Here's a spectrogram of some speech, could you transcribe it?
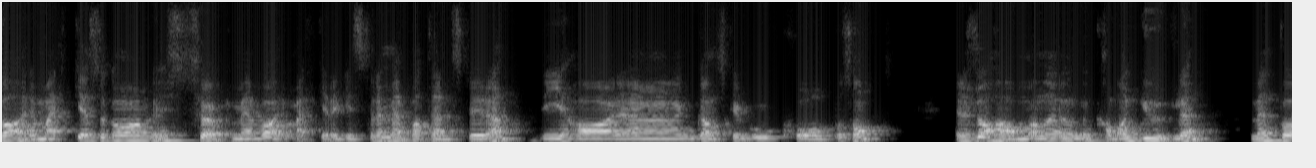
varemerke, så kan man søke med varemerkeregisteret med Patentstyret. De har eh, ganske god call på sånt. Eller så man, eh, kan man google. Men på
